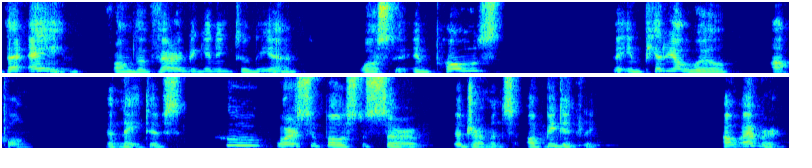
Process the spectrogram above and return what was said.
The aim from the very beginning to the end was to impose the imperial will upon the natives who were supposed to serve the Germans obediently. However,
